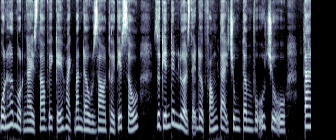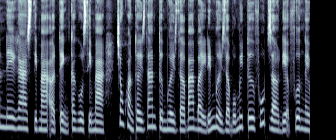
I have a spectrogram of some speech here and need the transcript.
muộn hơn một ngày so với kế hoạch ban đầu do thời tiết xấu. Dự kiến tên lửa sẽ được phóng tại trung tâm vũ trụ Tanegashima ở tỉnh Kagoshima trong khoảng thời gian từ 10 giờ 37 đến 10 giờ 44 phút giờ địa phương ngày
